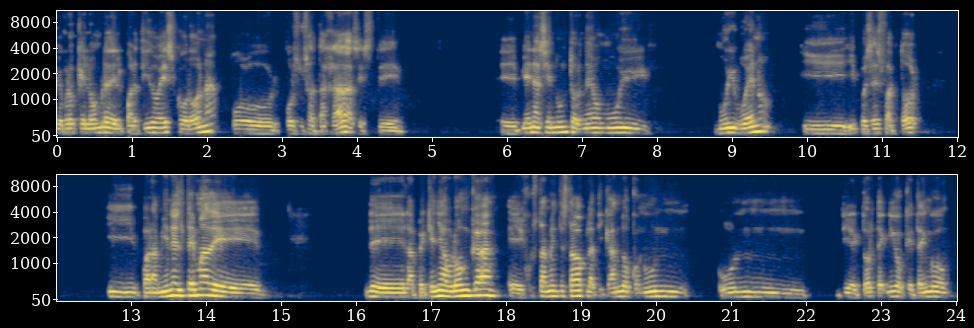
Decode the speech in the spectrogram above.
yo creo que el hombre del partido es Corona por, sus atajadas. Este, eh, viene haciendo un torneo muy, muy bueno y, pues es factor. Y para mí en el tema de, de la pequeña bronca, eh, justamente estaba platicando con un, un director técnico que tengo,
